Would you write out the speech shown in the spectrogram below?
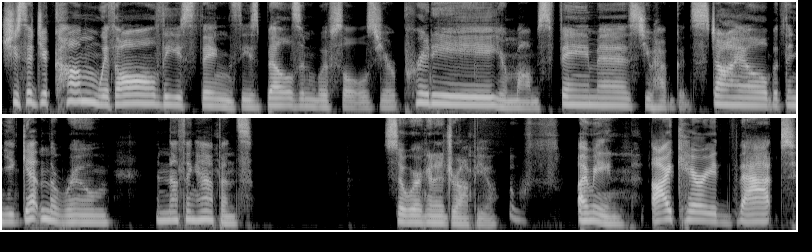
She said, You come with all these things, these bells and whistles. You're pretty, your mom's famous, you have good style, but then you get in the room and nothing happens. So we're going to drop you. I mean, I carried that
